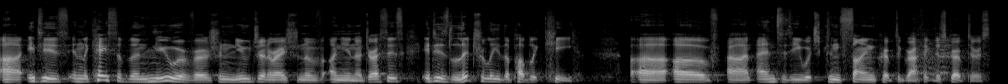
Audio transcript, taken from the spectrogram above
Uh, it is, in the case of the newer version, new generation of onion addresses, it is literally the public key uh, of an entity which can sign cryptographic descriptors.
